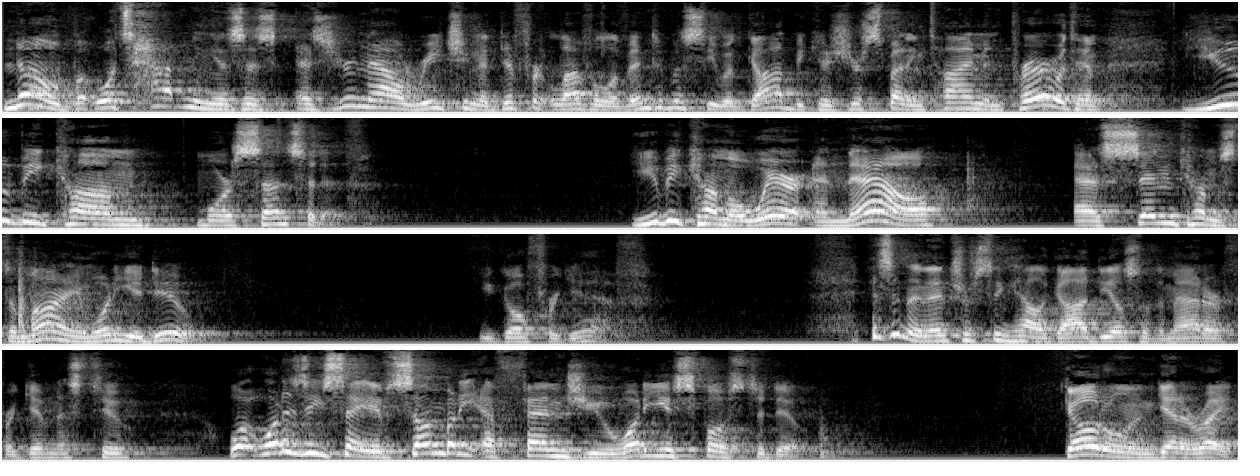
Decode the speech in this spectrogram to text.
No, but what's happening is as, as, you're now reaching a different level of intimacy with God because you're spending time in prayer with Him, you become more sensitive. You become aware, and now as sin comes to mind, what do you do? You go forgive. Isn't it interesting how God deals with the matter of forgiveness too? What, what does He say? If somebody offends you, what are you supposed to do? Go to Him and get it right.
